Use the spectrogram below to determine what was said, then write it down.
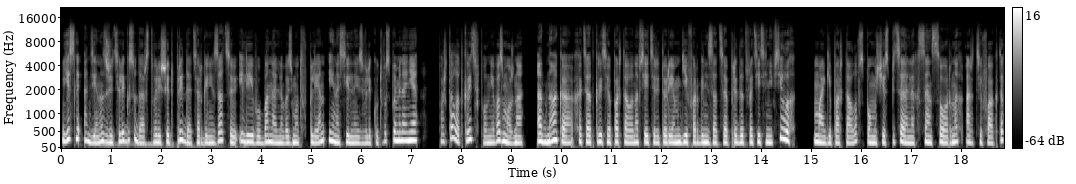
если один из жителей государства решит предать организацию или его банально возьмут в плен и насильно извлекут воспоминания, портал открыть вполне возможно. Однако, хотя открытие портала на всей территории МГИФ организация предотвратить и не в силах, маги порталов с помощью специальных сенсорных артефактов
